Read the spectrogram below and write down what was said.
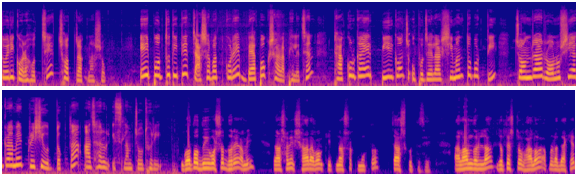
তৈরি করা হচ্ছে ছত্রাকনাশক। এই পদ্ধতিতে চাষাবাদ করে ব্যাপক সাড়া ফেলেছেন ঠাকুরগাঁয়ের পীরগঞ্জ উপজেলার সীমান্তবর্তী চন্দ্রা রনসিয়া গ্রামের কৃষি উদ্যোক্তা আজহারুল ইসলাম চৌধুরী। গত দুই বছর ধরে আমি রাসায়নিক সার এবং কীটনাশক মুক্ত চাষ করতেছি। আলহামদুলিল্লাহ, যথেষ্ট ভালো, আপনারা দেখেন,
